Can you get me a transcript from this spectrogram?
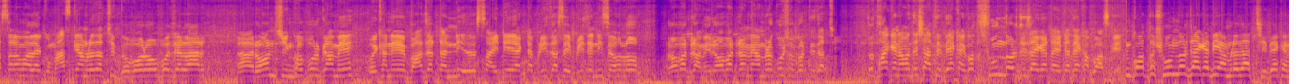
আসসালামু আলাইকুম। আজকে আমরা যাচ্ছি ধোবর উপজেলার আহ, রণসিংহপুর গ্রামে। ওইখানে বাজারটা সাইডে একটা ব্রিজ আছে। ব্রিজের নিচে হলো রবার ড্রাম রবার ড্রামে আমরা কৌশল করতে যাচ্ছি। তো থাকেন আমাদের সাথে দেখায় কত সুন্দর যে জায়গাটা এটা দেখাবো আজকে। কত সুন্দর জায়গা দিয়ে আমরা যাচ্ছি। দেখেন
